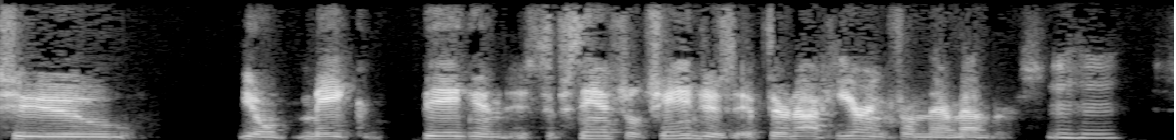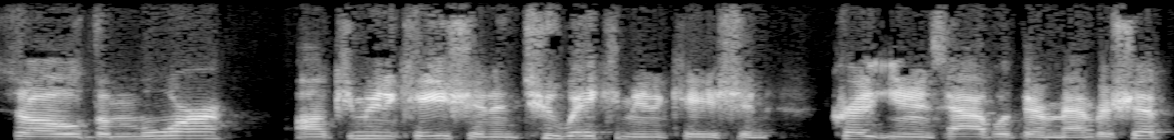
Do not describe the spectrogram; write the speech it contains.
to you know make big and substantial changes if they're not hearing from their members. Mm-hmm. So the more uh, communication and two-way communication credit unions have with their membership,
